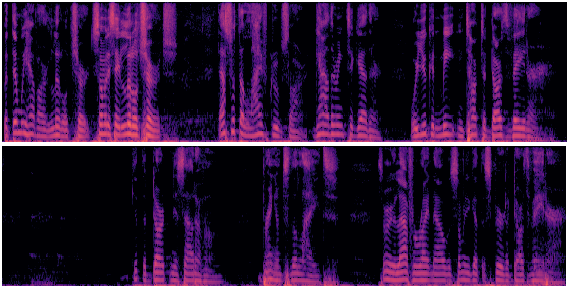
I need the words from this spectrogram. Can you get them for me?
But then we have our little church. Somebody say, little church. That's what the life groups are gathering together where you can meet and talk to Darth Vader. Get the darkness out of him, bring him to the light. Some of you are laughing right now, but some of you got the spirit of Darth Vader.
